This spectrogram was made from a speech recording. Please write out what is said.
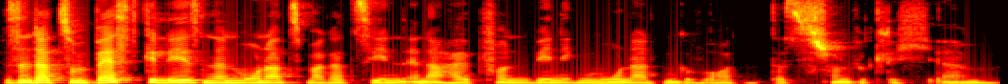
Wir sind da zum bestgelesenen Monatsmagazin innerhalb von wenigen Monaten geworden. Das ist schon wirklich ähm,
